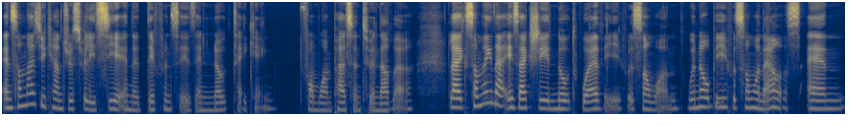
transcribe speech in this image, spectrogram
And sometimes you can't just really see it in the differences in note taking from one person to another. Like something that is actually noteworthy for someone would not be for someone else. And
